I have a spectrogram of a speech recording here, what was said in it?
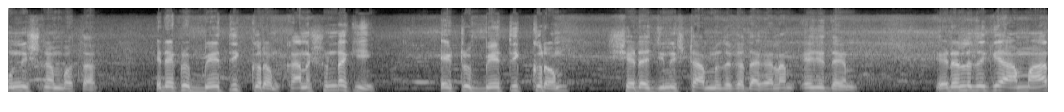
উনিশ নম্বর তার। এটা একটু ব্যতিক্রম কানেকশনটা কি? একটু ব্যতিক্রম, সেটা জিনিসটা আপনাদেরকে দেখালাম। এই যে দেখেন, এটা হলো দেখি আমার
